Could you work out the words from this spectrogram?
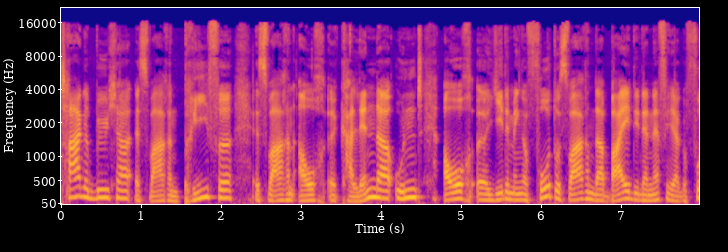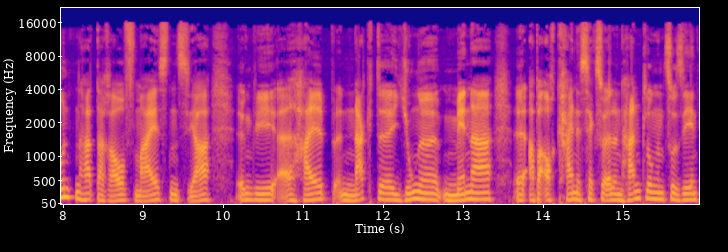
Tagebücher, es waren Briefe, es waren auch äh, Kalender Kalender und auch äh, jede Menge Fotos waren dabei, die der Neffe ja gefunden hat. Darauf meistens ja irgendwie äh, halb nackte junge Männer, äh, aber auch keine sexuellen Handlungen zu sehen.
